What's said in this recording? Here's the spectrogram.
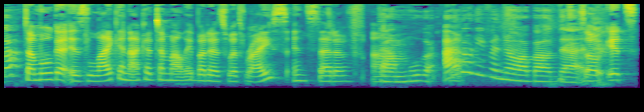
Tamuga? Tamuga is like a nakatamale, but it's with rice instead of. Um, Tamuga. I don't even know about that. so it's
